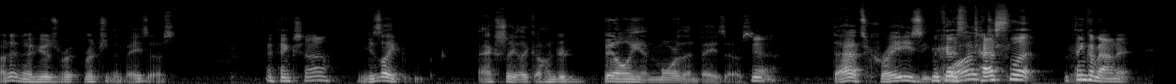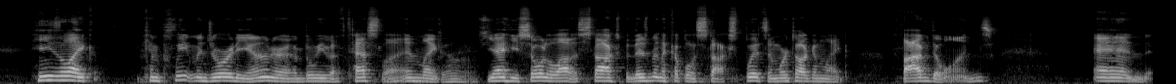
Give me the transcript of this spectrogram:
I didn't know he was ri- richer than Bezos. I think so. He's like actually like a hundred billion more than Bezos. Yeah. That's crazy. Because what? Tesla, think about it. He's like complete majority owner, I believe, of Tesla, oh and like, yeah, he sold a lot of stocks, but there's been a couple of stock splits, and we're talking like five to ones. And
